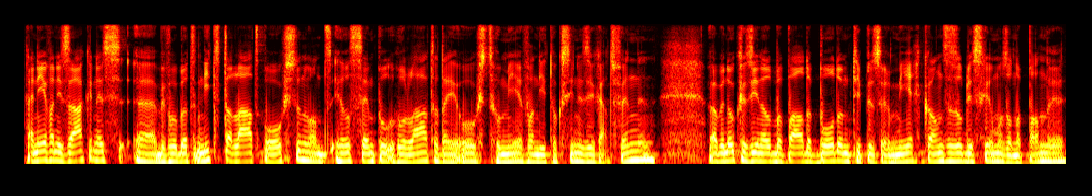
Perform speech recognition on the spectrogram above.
En een van die zaken is uh, bijvoorbeeld niet te laat oogsten, want heel simpel, hoe later dat je oogst, hoe meer van die toxines je gaat vinden. We hebben ook gezien dat op bepaalde bodemtypes er meer kans is op die schimmels dan op andere.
